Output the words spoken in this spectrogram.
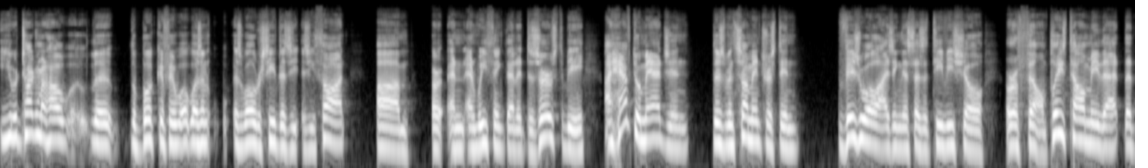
you were talking about how the the book, if it wasn't as well received as you, as you thought, um, or and and we think that it deserves to be. I have to imagine there's been some interest in visualizing this as a TV show or a film. Please tell me that that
